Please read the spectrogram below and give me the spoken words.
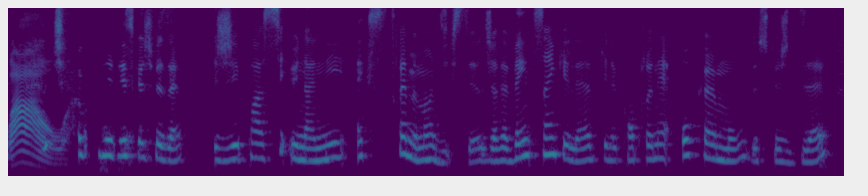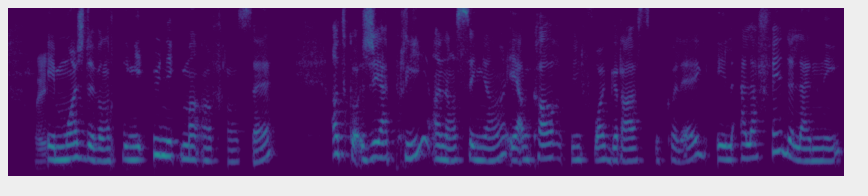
wow. j'ai ce que je faisais. J'ai passé une année extrêmement difficile. J'avais 25 élèves qui ne comprenaient aucun mot de ce que je disais. Et moi, je devais enseigner uniquement en français. En tout cas, j'ai appris en enseignant et encore une fois grâce aux collègues. Et à la fin de l'année,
